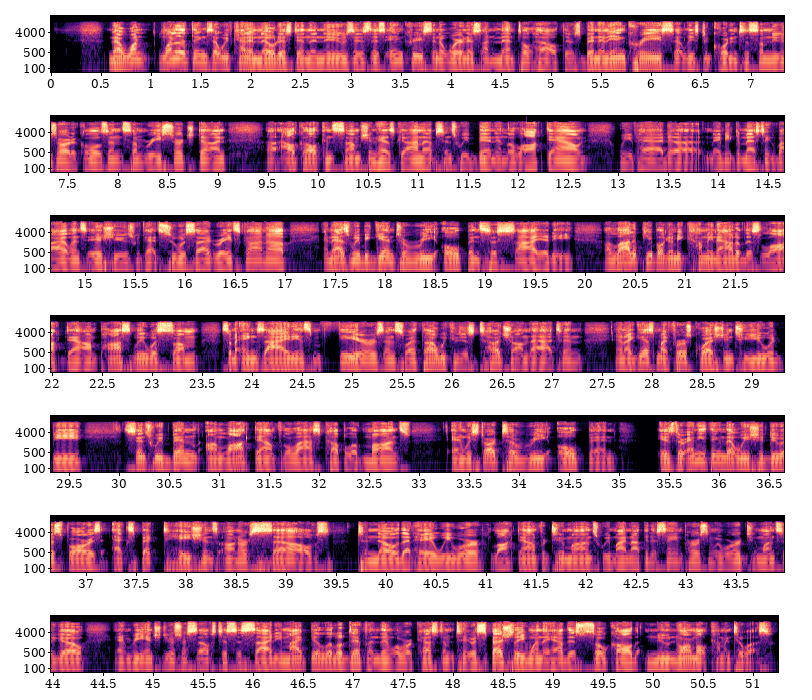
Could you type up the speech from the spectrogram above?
Now, one one of the things that we've kind of noticed in the news is this increase in awareness on mental health. There's been an increase, at least according to some news articles and some research done. Uh, alcohol consumption has gone up since we've been in the lockdown. We've had uh, maybe domestic violence issues. We've had suicide rates gone up. And as we begin to reopen society, a lot of people are going to be coming out of this lockdown, possibly with some some anxiety and some fears. And so I thought we could just touch on that. And and I guess my first question to you would be since we've been on lockdown for the last couple of months and we start to reopen, is there anything that we should do as far as expectations on ourselves to know that, hey, we were locked down for two months, we might not be the same person we were two months ago, and reintroduce ourselves to society might be a little different than what we're accustomed to, especially when they have this so called new normal coming to us?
